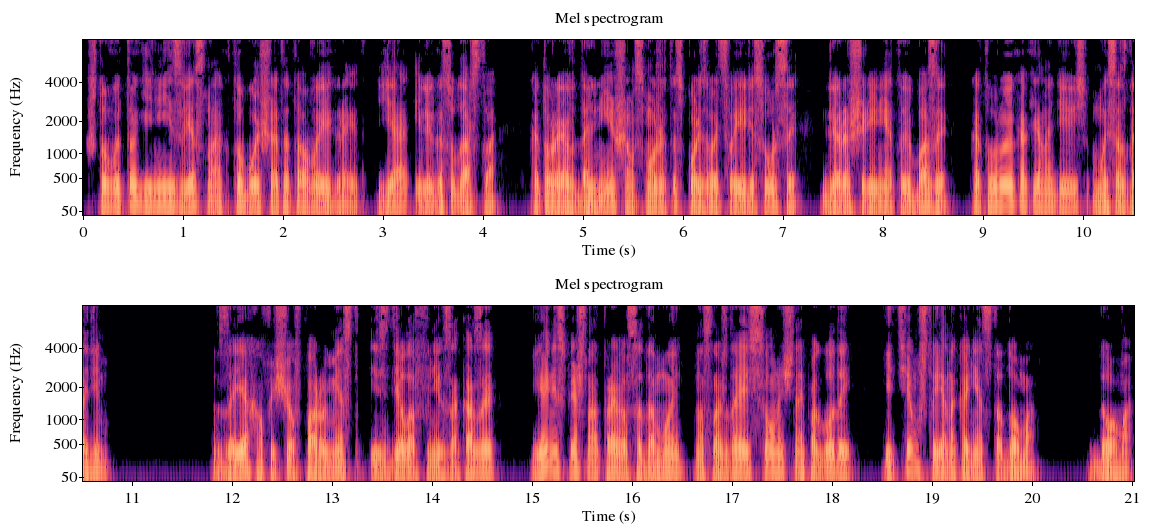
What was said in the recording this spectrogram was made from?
что в итоге неизвестно, кто больше от этого выиграет, я или государство, которое в дальнейшем сможет использовать свои ресурсы для расширения той базы, которую, как я надеюсь, мы создадим. Заехав еще в пару мест и сделав в них заказы, я неспешно отправился домой, наслаждаясь солнечной погодой и тем, что я наконец-то дома. Дома.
